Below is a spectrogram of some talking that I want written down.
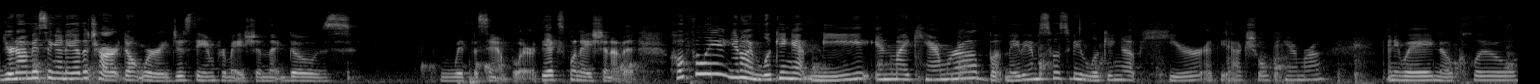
You're not missing any of the chart, don't worry, just the information that goes with the sampler, the explanation of it. Hopefully, you know, I'm looking at me in my camera, but maybe I'm supposed to be looking up here at the actual camera. Anyway, no clue.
